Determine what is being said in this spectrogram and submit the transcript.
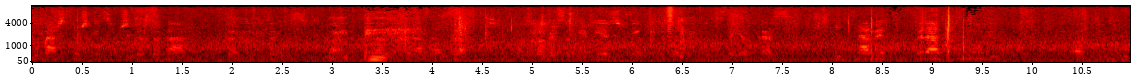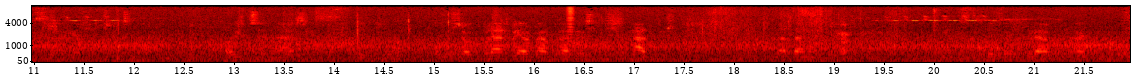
tu masz troszkę Ci przygotowałam. To jest. Pozwolę sobie wiersz piękny z tej okazji. Nawet brat mówił o tym kursie, ja przeczytam. Ojcze nasz jest bo muszę okulary, bo ja mam prawie 80 lat już. Lata mówię. Więc bez tak już.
